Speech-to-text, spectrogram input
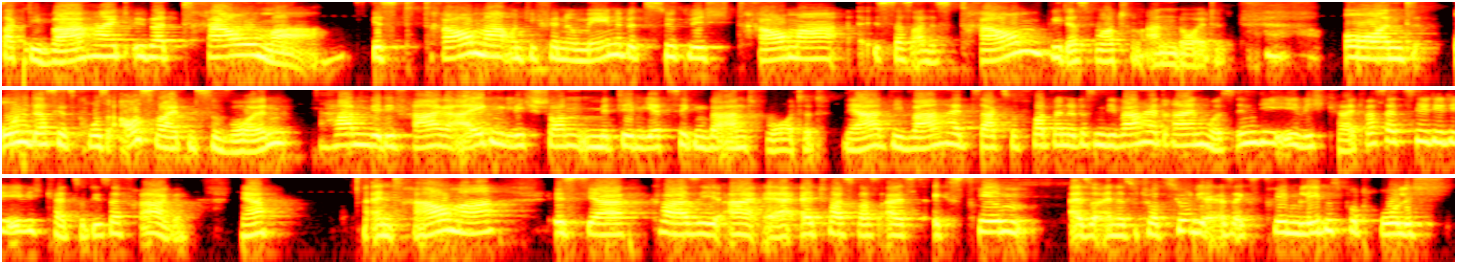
sagt die Wahrheit über Trauma? Ist Trauma und die Phänomene bezüglich Trauma, ist das alles Traum, wie das Wort schon andeutet? Und ohne das jetzt groß ausweiten zu wollen, haben wir die Frage eigentlich schon mit dem jetzigen beantwortet. Ja, die Wahrheit sagt sofort, wenn du das in die Wahrheit reinholst, in die Ewigkeit. Was erzählt dir die Ewigkeit zu dieser Frage? Ja, ein Trauma ist ja quasi äh, etwas, was als extrem also eine Situation, die als extrem lebensbedrohlich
